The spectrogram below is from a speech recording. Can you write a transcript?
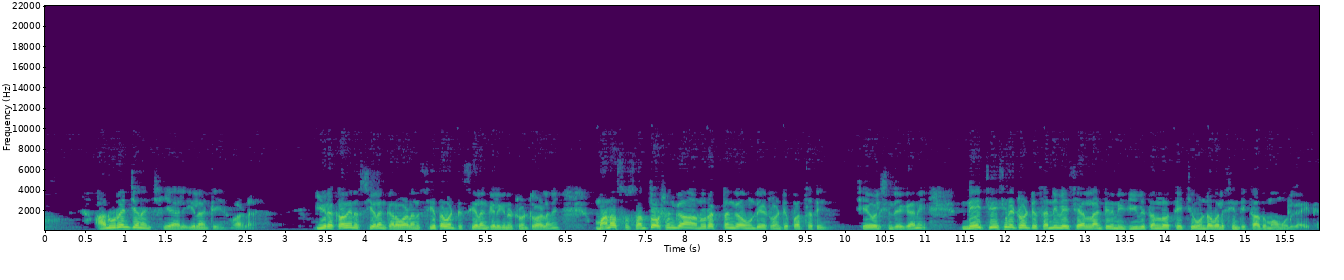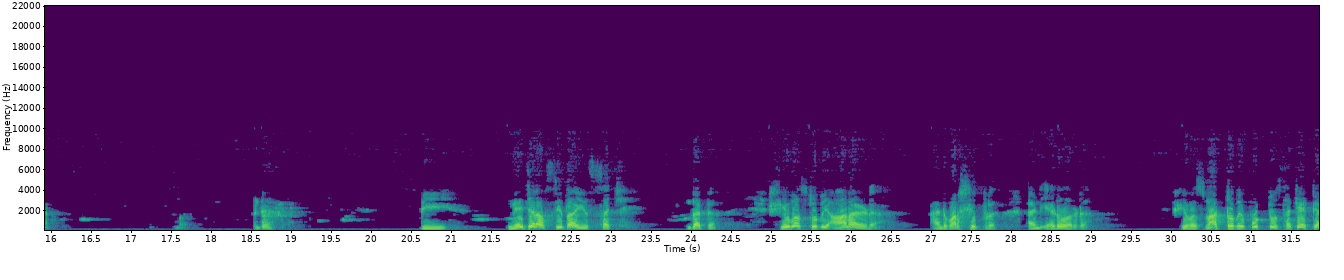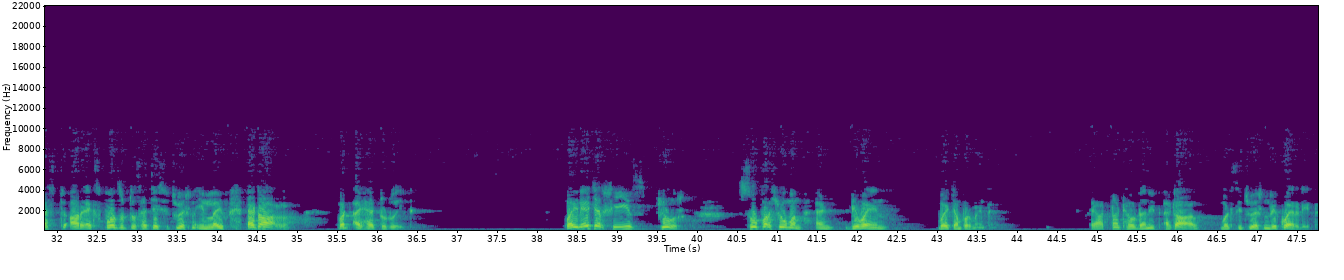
అనురంజనం చేయాలి ఇలాంటి వాళ్ళని. ఈ రకమైన శీలం కలవాళ్ళని సీత వంటి శీలం కలిగినటువంటి వాళ్ళని మనస్సు సంతోషంగా అనురక్తంగా ఉండేటువంటి పద్ధతి చేయవలసిందే కానీ నే చేసినటువంటి సన్నివేశాలు లాంటివి నీ జీవితంలో తెచ్చి ఉండవలసింది కాదు మామూలుగా అయితే. And uh, the nature of Sita is such that she was to be honored and worshipped and adored. She was not to be put to such a test or exposed to such a situation in life at all. But I had to do it. By nature, she is pure, superhuman, and divine by temperament. I ought not have done it at all, but situation required it.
